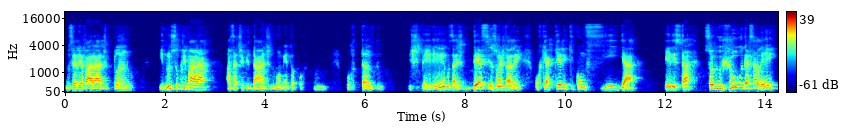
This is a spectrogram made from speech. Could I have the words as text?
nos elevará de plano e nos sublimará as atividades no momento oportuno. Portanto, esperemos as decisões da lei, porque aquele que confia, ele está sob o julgo dessa lei,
